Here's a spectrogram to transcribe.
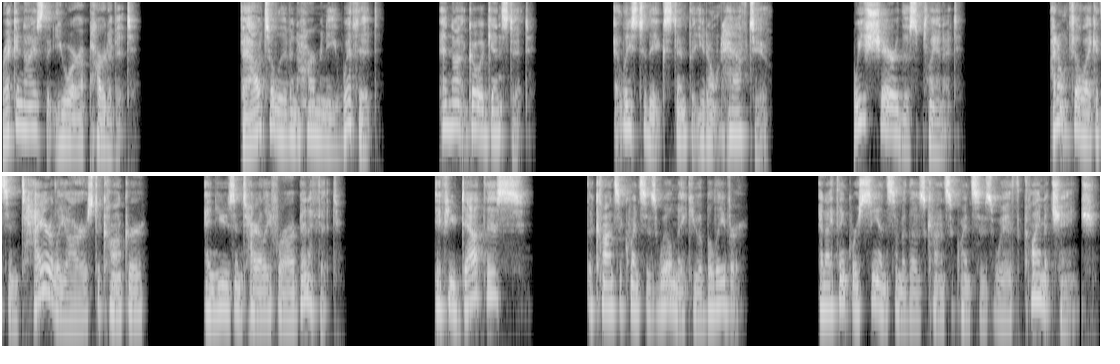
Recognize that you are a part of it. Vow to live in harmony with it and not go against it, at least to the extent that you don't have to. We share this planet. I don't feel like it's entirely ours to conquer and use entirely for our benefit. If you doubt this, the consequences will make you a believer. And I think we're seeing some of those consequences with climate change.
